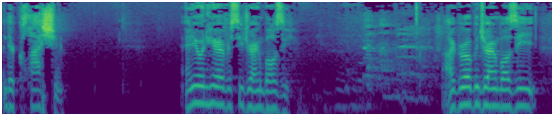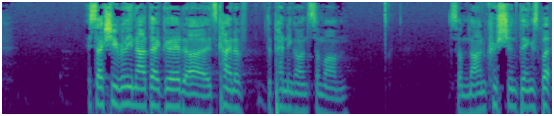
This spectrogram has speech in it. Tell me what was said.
and they're clashing. Anyone here ever see Dragon Ball Z? I grew up in Dragon Ball Z. it's actually really not that good. Uh, it's kind of depending on some um, some non-Christian things. But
